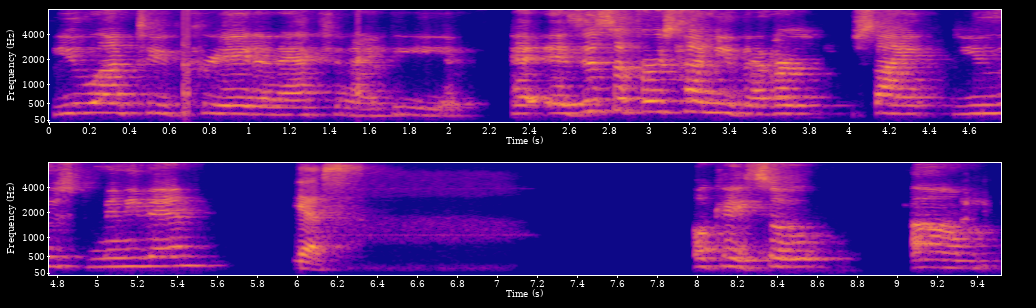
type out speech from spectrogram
You want to create an action ID. Is this the first time you've ever signed, used minivan? Yes, Okay, so um,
